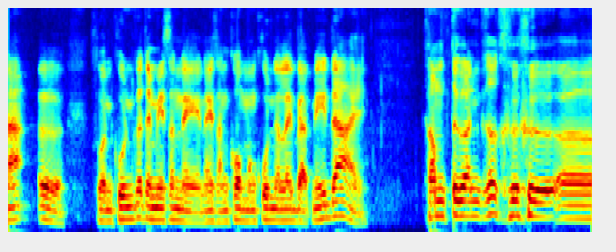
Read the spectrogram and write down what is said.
ณะ เออ ส่วนคุณก็จะมีเสน่ห์ในสังคมของคุณอะไรแบบนี้ได้คำเตือนก็คือเออ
